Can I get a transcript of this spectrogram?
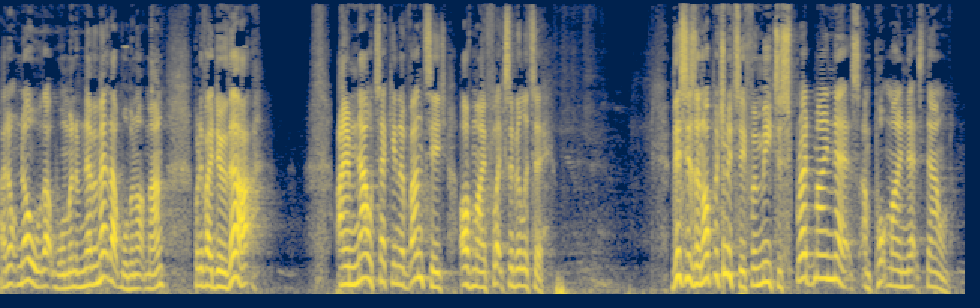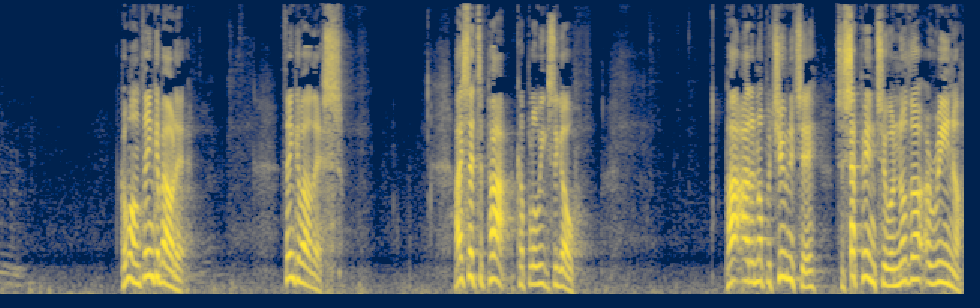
I don't know that woman. I've never met that woman or man. But if I do that, I am now taking advantage of my flexibility. This is an opportunity for me to spread my nets and put my nets down. Come on, think about it. Think about this. I said to Pat a couple of weeks ago, Pat had an opportunity to step into another arena.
